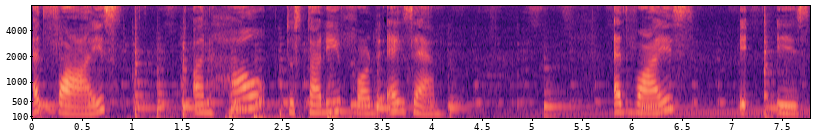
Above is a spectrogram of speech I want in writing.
advice on how to study for the exam. Advice it is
